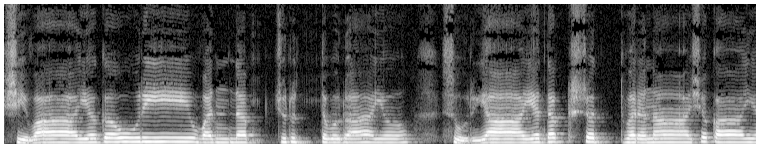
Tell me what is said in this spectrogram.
शिवाय गौरी वन्दच्रुद्वराय सूर्याय दक्षध्वरनाशकाय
